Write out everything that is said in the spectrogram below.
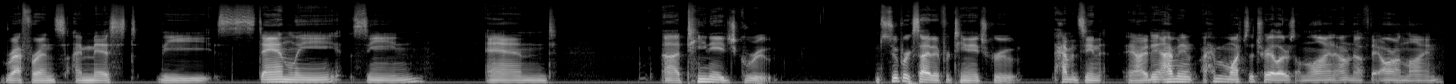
reference. I missed the Stan Lee scene and uh, Teenage Groot. I'm super excited for Teenage Groot. Haven't seen. You know, I didn't. I haven't. I haven't watched the trailers online. I don't know if they are online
